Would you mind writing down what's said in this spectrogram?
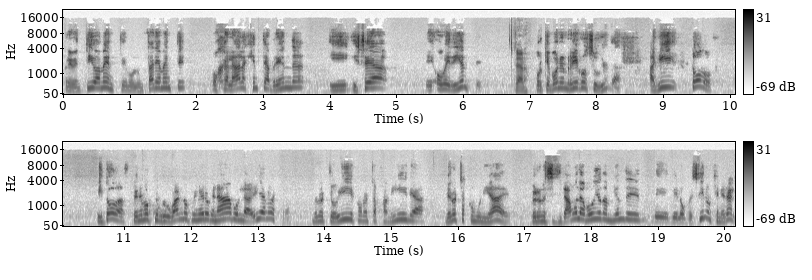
preventivamente, voluntariamente, ojalá la gente aprenda y, sea eh, obediente. Claro. Porque pone en riesgo su vida. Aquí todos y todas tenemos que preocuparnos primero que nada por la vida nuestra de nuestros hijos, nuestras familias, de nuestras comunidades, pero necesitamos el apoyo también de, los vecinos en general.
